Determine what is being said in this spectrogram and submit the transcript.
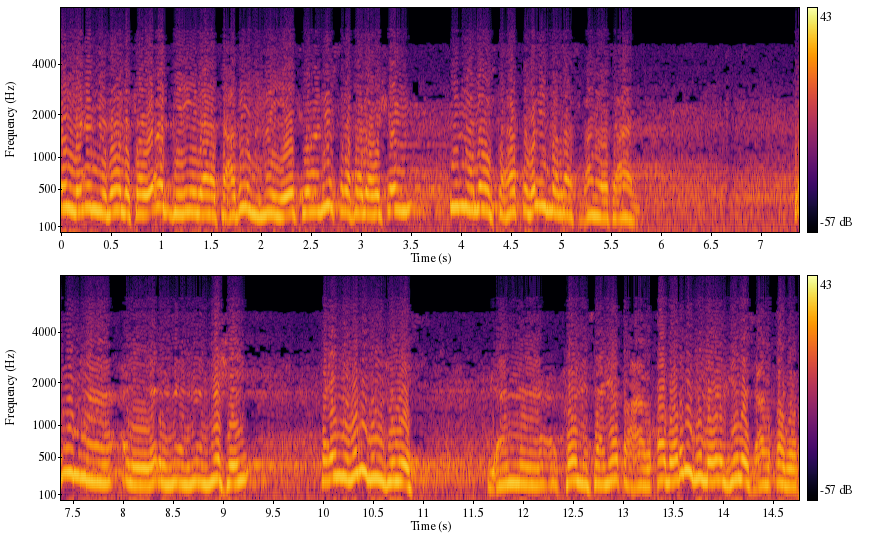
إلا أن ذلك يؤدي إلى تعظيم الميت وأن يصرف له شيء مما لا يستحقه إلا الله سبحانه وتعالى. وأما المشي فإنه مثل الجلوس لأن كل إنسان يقع على القبر مثل الجلوس على القبر.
